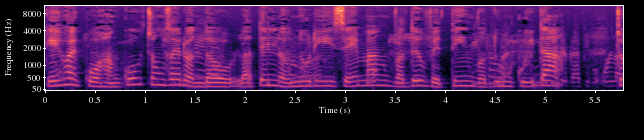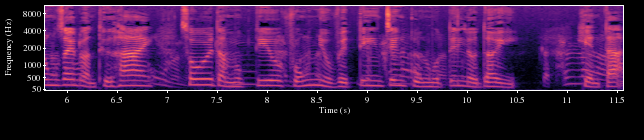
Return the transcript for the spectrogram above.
Kế hoạch của Hàn Quốc trong giai đoạn đầu là tên lửa Nuri sẽ mang và đưa vệ tinh vào đúng quỹ đạo. Trong giai đoạn thứ hai, Seoul đặt mục tiêu phóng nhiều vệ tinh trên cùng một tên lửa đầy. Hiện tại,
